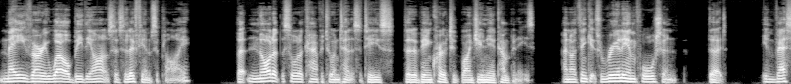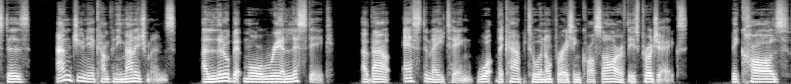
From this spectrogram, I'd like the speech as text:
may very well be the answer to lithium supply, but not at the sort of capital intensities that are being quoted by junior companies. And I think it's really important that investors and junior company managements a little bit more realistic about estimating what the capital and operating costs are of these projects. Because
